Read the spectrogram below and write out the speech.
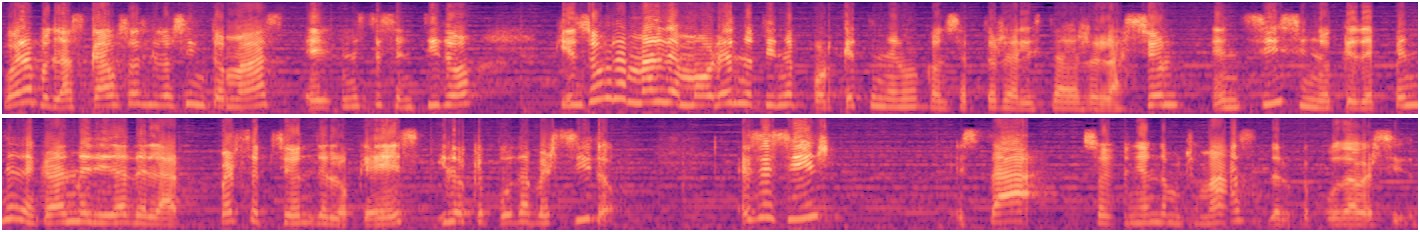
Bueno, pues las causas y los síntomas, en este sentido, quien sufre mal de amores no tiene por qué tener un concepto realista de relación en sí, sino que depende en gran medida de la percepción de lo que es y lo que pudo haber sido. Es decir, está soñando mucho más de lo que pudo haber sido.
